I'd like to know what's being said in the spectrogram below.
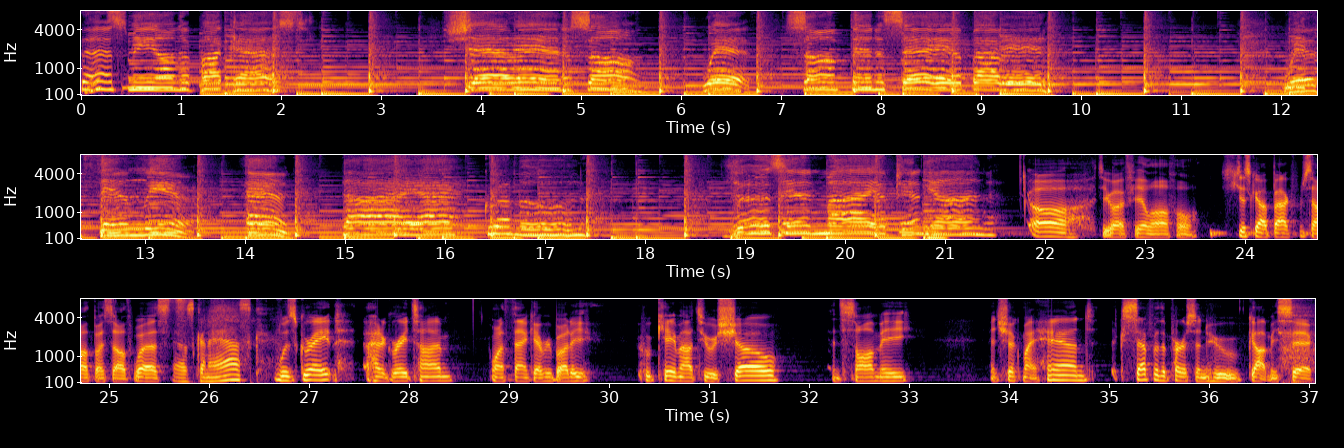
That's me on the podcast, sharing a song with something to say about it. With Thin Lear and Niagara Moon, losing my opinion. Oh, do I feel awful? Just got back from South by Southwest. I was going to ask. was great. I had a great time. I want to thank everybody who came out to a show and saw me and shook my hand, except for the person who got me sick.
